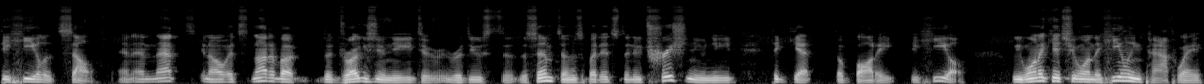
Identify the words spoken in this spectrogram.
to heal itself. And and that's you know it's not about the drugs you need to reduce the, the symptoms, but it's the nutrition you need to get the body to heal. We want to get you on the healing pathway,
